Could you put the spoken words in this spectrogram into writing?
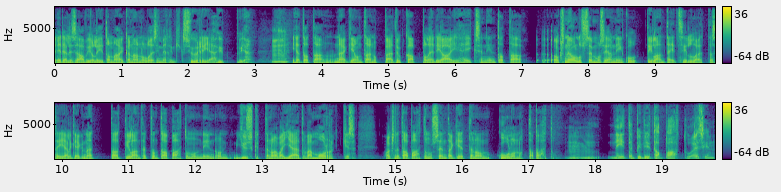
edellisen avioliiton aikana on ollut esimerkiksi syrjähyppyjä – Mm. Ja tota, nämäkin on tainnut päätyä kappaleiden aiheiksi, niin tota, onko ne ollut semmoisia niin tilanteita silloin, että sen jälkeen kun nämä tilanteet on tapahtunut, niin on jyskyttänyt aivan jäätävä morkkis? Onko ne tapahtunut sen takia, että ne on kuulunut tapahtua? Mm, niitä piti tapahtua esin.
